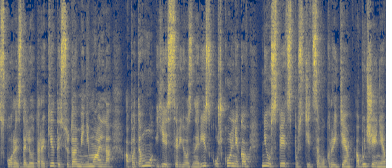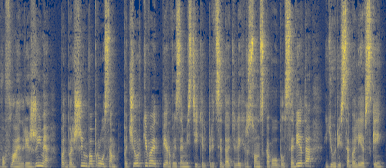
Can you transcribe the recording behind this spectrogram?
Скорость долета ракеты сюда минимальна, а потому есть серьезный риск у школьников не успеть спуститься в укрытие. Обучение в офлайн режиме под большим вопросом, подчеркивает первый заместитель председателя Херсонского облсовета Юрий Соболевский.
